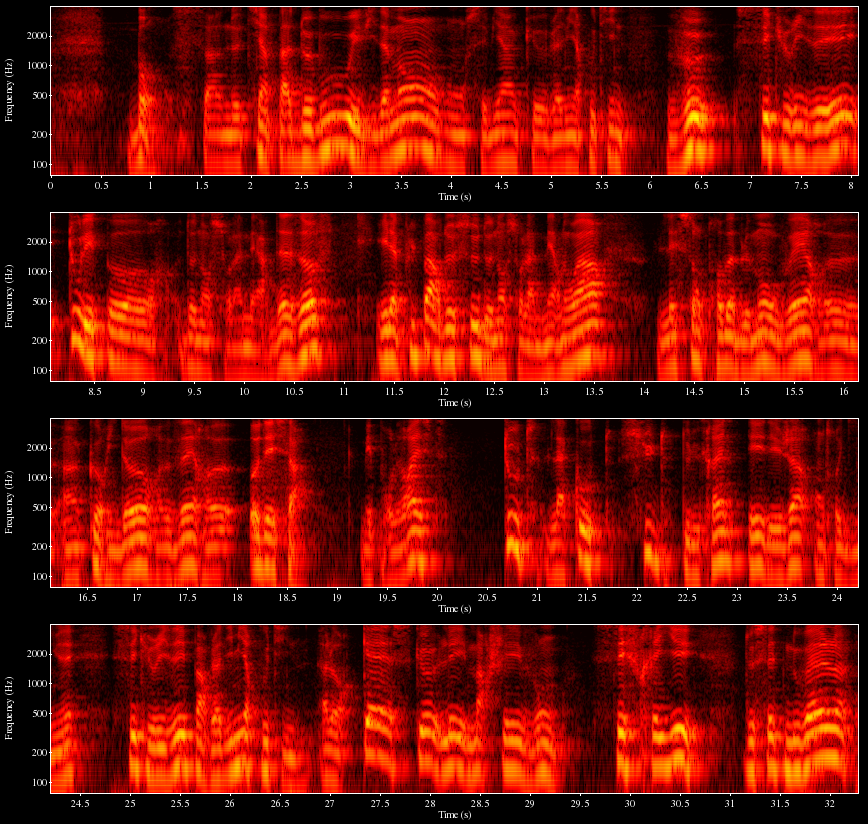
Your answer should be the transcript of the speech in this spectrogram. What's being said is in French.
Bon, ça ne tient pas debout, évidemment. On sait bien que Vladimir Poutine veut sécuriser tous les ports donnant sur la mer d'Azov et la plupart de ceux donnant sur la mer Noire, laissant probablement ouvert euh, un corridor vers euh, Odessa. Mais pour le reste, toute la côte sud de l'Ukraine est déjà, entre guillemets, sécurisée par Vladimir Poutine. Alors, qu'est-ce que les marchés vont s'effrayer de cette nouvelle,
